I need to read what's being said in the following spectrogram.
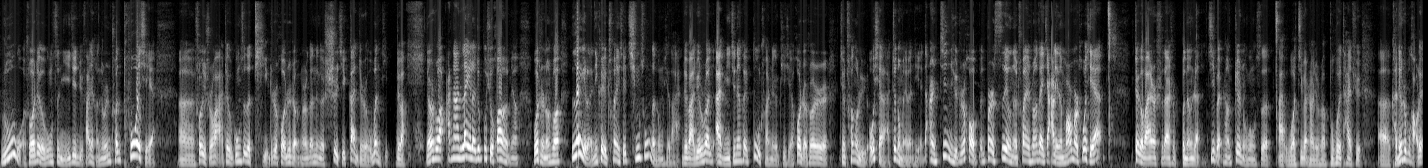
如果说这个公司你一进去发现很多人穿拖鞋，呃，说句实话，这个公司的体制或者整个跟那个士气干劲有问题，对吧？有人说啊，那累了就不许换怎么样？我只能说，累了你可以穿一些轻松的东西来，对吧？比如说，哎，你今天可以不穿这个皮鞋，或者说是就穿个旅游鞋来，这都没问题。但是进去之后倍儿适应的穿一双在家里的毛毛拖鞋。这个玩意儿实在是不能忍，基本上这种公司，哎，我基本上就是说不会太去，呃，肯定是不考虑。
